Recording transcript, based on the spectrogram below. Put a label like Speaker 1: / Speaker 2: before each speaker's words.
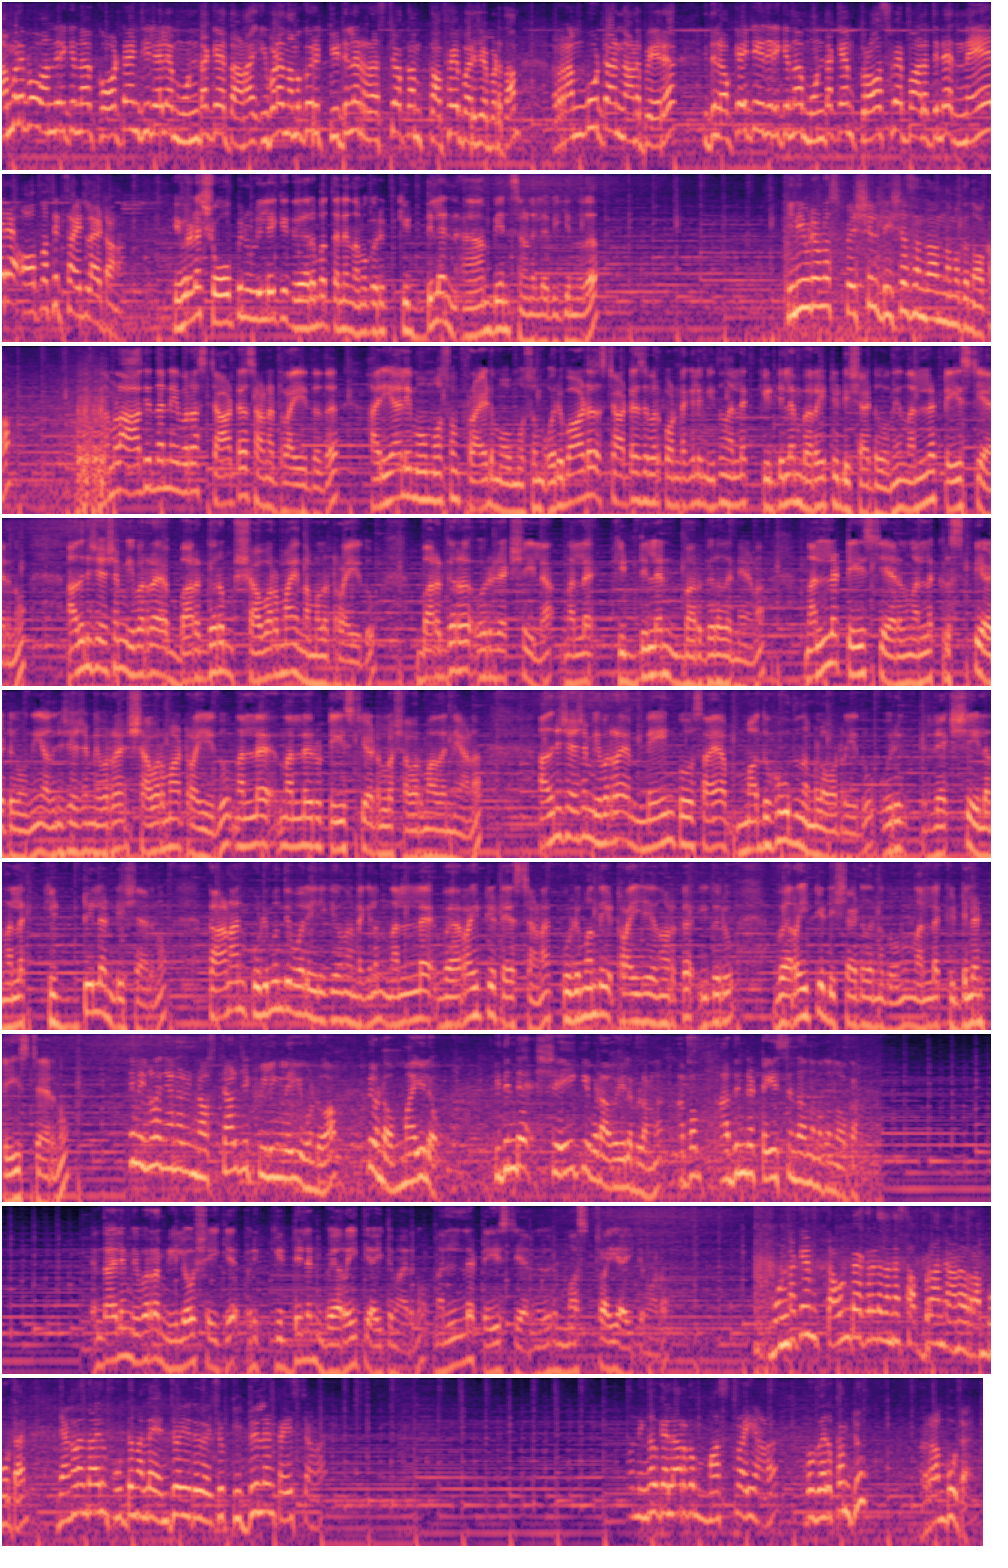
Speaker 1: നമ്മളിപ്പോൾ വന്നിരിക്കുന്ന കോട്ടയം ജില്ലയിലെ മുണ്ടക്കേത്താണ് ഇവിടെ നമുക്കൊരു കിഡിലൻ റെസ്റ്റോക്കം കഫേ പരിചയപ്പെടുത്താം. റംബൂട്ടാൻ എന്നാണ് പേര്. ഇത് ലൊക്കേറ്റ് ചെയ്തിരിക്കുന്ന മുണ്ടക്കയം ക്രോസ് വേ പാലത്തിന്റെ നേരെ ഓപ്പോസിറ്റ് സൈഡിലായിട്ടാണ്
Speaker 2: ഇവരുടെ ഷോപ്പിനുള്ളിലേക്ക് കയറുമ്പോൾ തന്നെ നമുക്കൊരു കിഡിലൻ ആംബിയൻസ് ആണ് ലഭിക്കുന്നത്.
Speaker 1: ഇനി ഇവിടെയുള്ള സ്പെഷ്യൽ ഡിഷസ് എന്താണെന്ന് നമുക്ക് നോക്കാം.
Speaker 2: നമ്മൾ ആദ്യം തന്നെ ഇവരുടെ സ്റ്റാർട്ടേഴ്സ് ആണ് ട്രൈ ചെയ്തത്. ഹരിയാലി മോമോസും ഫ്രൈഡ് മോമോസും. ഒരുപാട് സ്റ്റാർട്ടേഴ്സ് ഇവർക്കുണ്ടെങ്കിലും ഇത് നല്ല കിഡിലം വെറൈറ്റി ഡിഷായിട്ട് തോന്നി. നല്ല ടേസ്റ്റി ആയിരുന്നു. അതിനുശേഷം ഇവരുടെ ബർഗറും ഷവർമയും നമ്മൾ ട്രൈ ചെയ്തു. ബർഗർ ഒരു രക്ഷയില്ല. നല്ല കിഡിലൻ ബർഗർ തന്നെയാണ്. നല്ല ടേസ്റ്റി ആയിരുന്നു. നല്ല ക്രിസ്പി ആയിട്ട് തോന്നി. അതിനുശേഷം ഇവരുടെ ഷവർമ ട്രൈ ചെയ്തു. നല്ല നല്ലൊരു ടേസ്റ്റി ആയിട്ടുള്ള ഷവർമ തന്നെയാണ്. അതിനുശേഷം ഇവരുടെ മെയിൻ കോഴ്സായ മധുഹൂദ് നമ്മൾ ഓർഡർ ചെയ്തു. ഒരു രക്ഷയില്ല നല്ല കിഡിലൻ ഡിഷായിരുന്നു കാണാൻ കുഴിമന്തി പോലെ ഇരിക്കുന്നുണ്ടെങ്കിലും നല്ല വെറൈറ്റി ടേസ്റ്റാണ് കുഴിമന്തി ട്രൈ ചെയ്യുന്നവർക്ക് ഇതൊരു വെറൈറ്റി ഡിഷായിട്ട് തന്നെ തോന്നും. നല്ല കിഡിലൻ ടേസ്റ്റ് ആയിരുന്നു.
Speaker 1: നിങ്ങളെ ഞാനൊരു നൊസ്റ്റാൾജിക് ഫീലിംഗിലേക്ക് കൊണ്ടുപോകാം ഇത് കണ്ടോ മൈലോ ഇതിന്റെ ഷേക്ക് ഇവിടെ അവൈലബിൾ ആണ്. അപ്പം അതിന്റെ ടേസ്റ്റ് എന്താണെന്ന് നമുക്ക് നോക്കാം.
Speaker 2: എന്തായാലും ഇവരുടെ മിലോ ഷേക്ക് ഒരു കിഡിലൻ വെറൈറ്റി ഐറ്റം ആയിരുന്നു. നല്ല ടേസ്റ്റി ആയിരുന്നു. ഇതൊരു മസ്റ്റ് ട്രൈ ഐറ്റമാണ്
Speaker 1: മുണ്ടക്കയം ടൗൺ ബേക്കറിയുടെ തന്നെ സബ് ബ്രാൻഡ് ആണ് റംബൂട്ടാൻ. ഞങ്ങൾ എന്തായാലും ഫുഡ് നല്ല എൻജോയ് ചെയ്ത് കഴിച്ചു. കിഡിലൻ ടേസ്റ്റ് ആണ്. നിങ്ങൾക്ക് എല്ലാവർക്കും മസ്റ്റ് ട്രൈ ആണ്. അപ്പോൾ വെൽക്കം ടു റംബൂട്ടാൻ.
